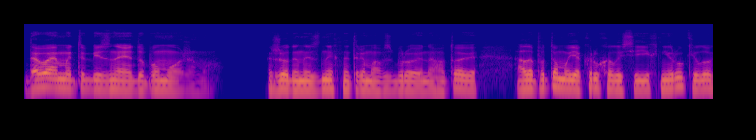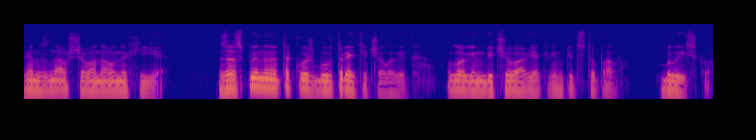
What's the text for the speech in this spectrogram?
Давай ми тобі з нею допоможемо. Жоден із них не тримав зброю на готові, але по тому, як рухалися їхні руки, Логін знав, що вона у них є. За спиною також був третій чоловік. Логін відчував, як він підступав близько,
